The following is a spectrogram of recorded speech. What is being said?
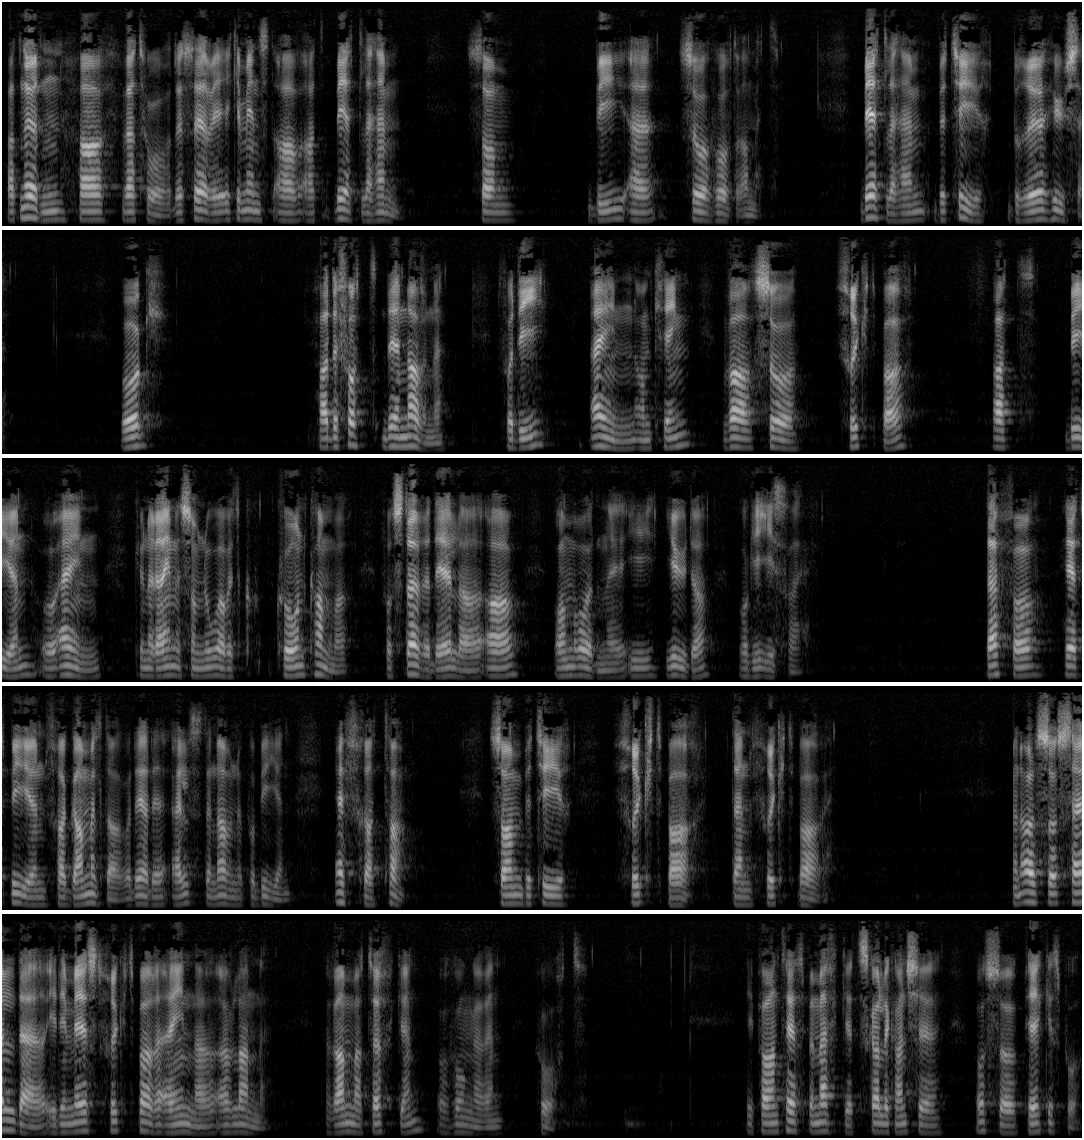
At nøden har vært hård, det ser vi ikke minst av at Betlehem som by er så hårdt rammet. Betlehem betyr brødhuset, og hadde fått det navnet fordi einen omkring var så fruktbar at byen og einen kunne regnes som noe av et kornkammer for større deler av områdene i Juda og i Israel. Derfor het byen fra gammelt av, og det er det eldste navnet på byen, Efrata, som betyr fruktbar, den fruktbare. Men altså selv der, i de mest fruktbare einer av landet, rammer tørken og hungeren hårdt. I parentes bemerket skal det kanskje også pekes på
